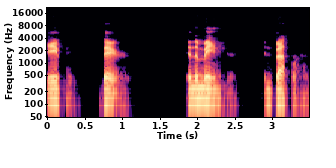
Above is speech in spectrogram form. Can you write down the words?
Gave him there in the manger in Bethlehem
